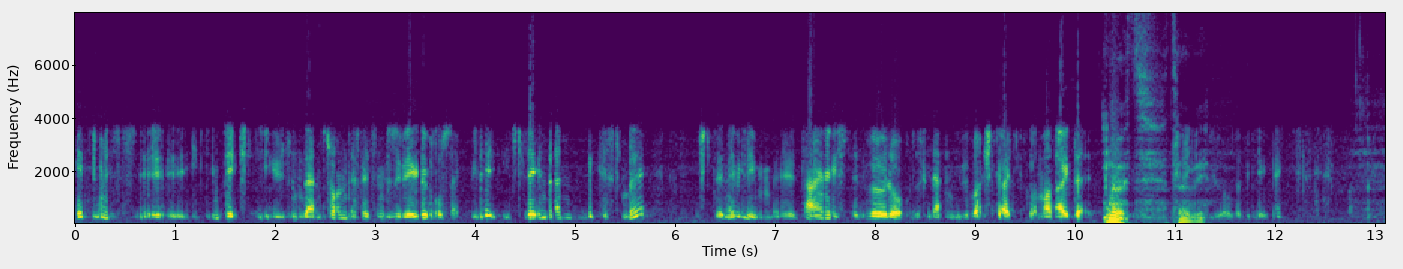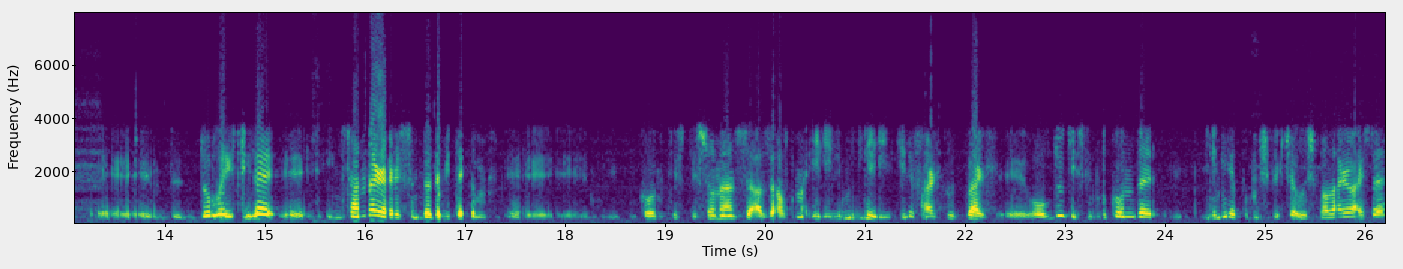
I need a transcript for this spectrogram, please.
hepimiz e, iklim değişikliği yüzünden son nefesimizi veriyor olsak bile içlerinden bir kısmı işte ne bileyim e, Tanrı istedi böyle oldu filan gibi başka açıklamalar da evet, tabii. olabilir. E, dolayısıyla e, insanlar arasında da bir takım e, kognitif disonansı azaltma eğilimiyle ilgili farklılıklar e, olduğu kesin. Bu konuda yeni yapılmış bir çalışmalar varsa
